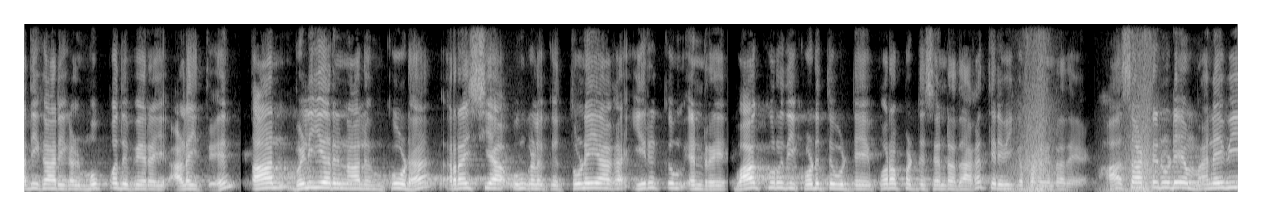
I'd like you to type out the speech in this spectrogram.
அதிகாரிகள் முப்பது பேரை அழைத்து தான் வெளியேறினாலும் கூட ரஷ்யா உங்களுக்கு துணையாக இருக்கும் என்று வாக்குறுதி கொடுத்துவிட்டே புறப்பட்டு சென்றதாக தெரிவிக்கப்படுகின்றது. ஆசாட்டினுடைய மனைவி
